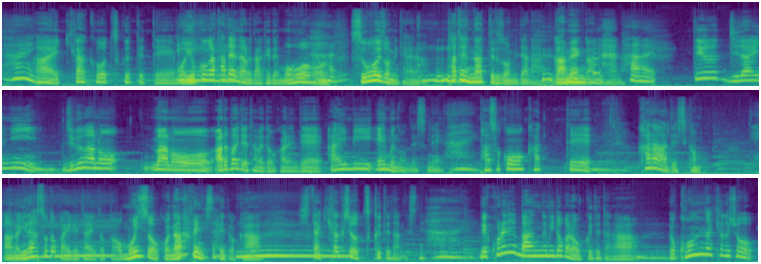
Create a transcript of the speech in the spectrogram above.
はい、はい、企画を作っててもう横が縦になるだけでも、えー、すごいぞみたいな、縦になってるぞみたいな 画面がみたいな。はい、っていう時代に自分はあの、まあ、あのアルバイトで貯めたお金で IBM のですね、はい、パソコンを買ってカラーでしかもあのイラストとか入れたりとか文字数をこう斜めにしたりとかした企画書を作ってたんですね。でこれで番組とかに送ってたらこんな企画書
